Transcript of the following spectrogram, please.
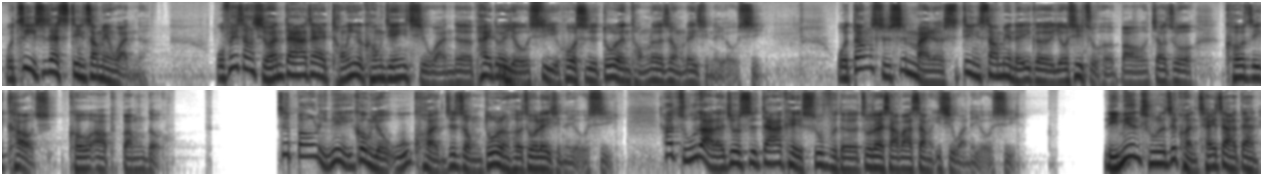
我自己是在 Steam 上面玩的。我非常喜欢大家在同一个空间一起玩的派对游戏，或是多人同乐这种类型的游戏。我当时是买了 Steam 上面的一个游戏组合包，叫做 Cozy Couch Co-op Bundle。这包里面一共有五款这种多人合作类型的游戏，它主打的就是大家可以舒服的坐在沙发上一起玩的游戏。里面除了这款拆炸弹，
